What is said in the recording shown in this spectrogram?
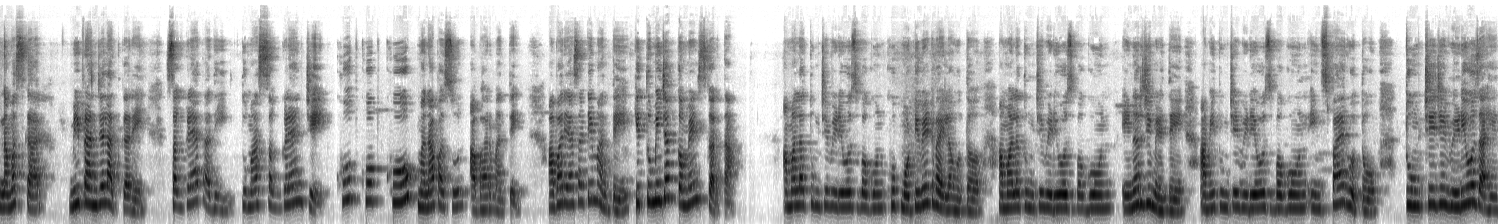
नमस्कार मी प्रांजल आतकरे. सगळ्यात आधी तुम्हा सगळ्यांचे खूप खूप खूप मनापासून आभार मानते. आभार यासाठी मानते की तुम्ही ज्या कमेंट्स करता आम्हाला तुमचे व्हिडिओज बघून खूप मोटिवेट व्हायला होतं. आम्हाला तुमचे व्हिडिओज बघून एनर्जी मिळते. आम्ही तुमचे व्हिडिओज बघून इन्स्पायर होतो. तुमचे जे व्हिडिओज आहेत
